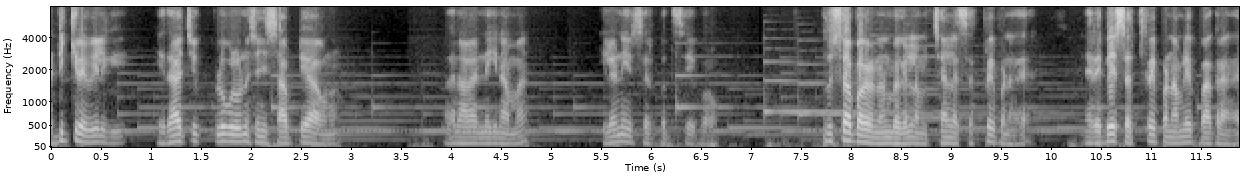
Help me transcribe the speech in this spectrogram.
அடிக்கிற வேலைக்கு ஏதாச்சும் குழு குழுன்னு செஞ்சு சாப்பிட்டே ஆகணும். அதனால் இன்றைக்கி நாம் இளநீர் சர்பத் செய்ய போகிறோம் புதுசாக பார்க்குற நண்பர்கள் நம்ம சேனலை சப்ஸ்கிரைப் பண்ணுங்கள் நிறைய பேர் சப்ஸ்கிரைப் பண்ணாமலே பார்க்குறாங்க.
